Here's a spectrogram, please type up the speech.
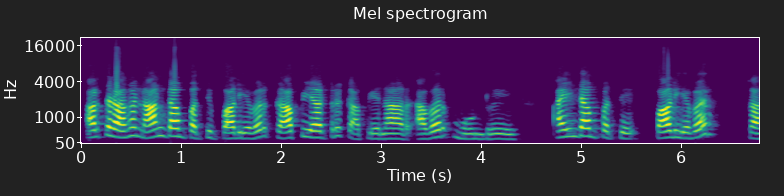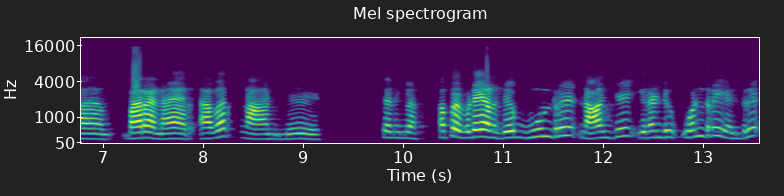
அடுத்ததாக நான்காம் பத்து பாடியவர் காப்பியாற்று காப்பியனார். அவர் மூன்று. ஐந்தாம் பத்து பாடியவர் பரணர். அவர் நான்கு. சரிங்களா? அப்ப விடையானது மூன்று நான்கு இரண்டு ஒன்று என்று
